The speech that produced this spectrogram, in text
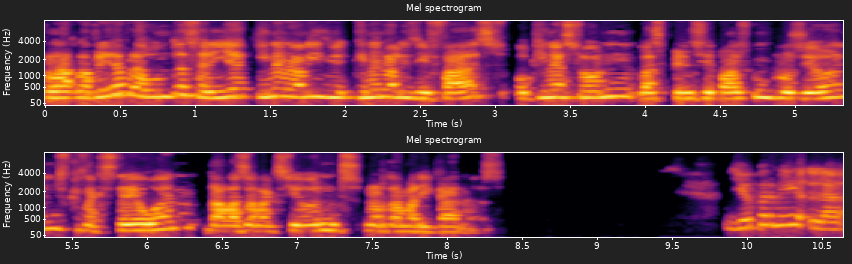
La, la primera pregunta seria quina anàlisi, quina anàlisi fas o quines són les principals conclusions que s'extreuen de les eleccions nord-americanes? Jo, per mi, la,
